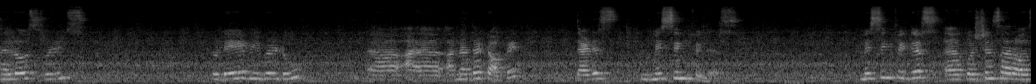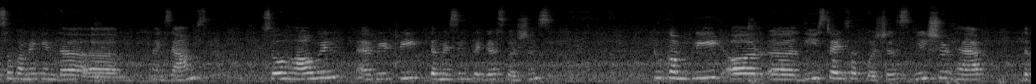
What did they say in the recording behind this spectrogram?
Hello students. Today we will do uh, uh, another topic that is missing figures. Missing figures uh, questions are also coming in the uh, exams. So how will uh, we treat the missing figures questions? To complete or these types of questions, we should have the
